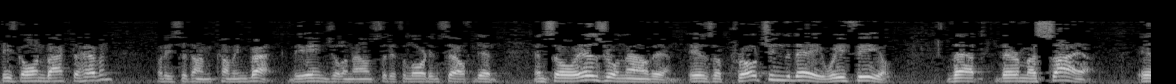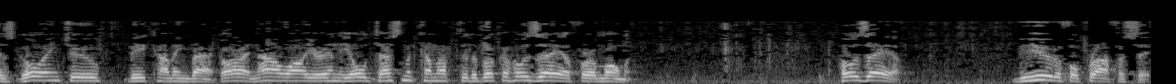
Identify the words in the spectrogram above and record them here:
He's going back to heaven. But he said, I'm coming back. The angel announced it if the Lord himself did. And so Israel now then is approaching the day we feel that their Messiah is going to be coming back. All right, now while you're in the Old Testament, come up to the book of Hosea for a moment. Hosea. Beautiful prophecy.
